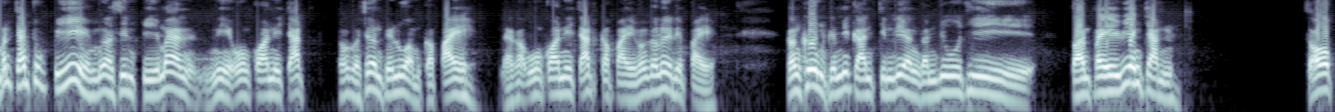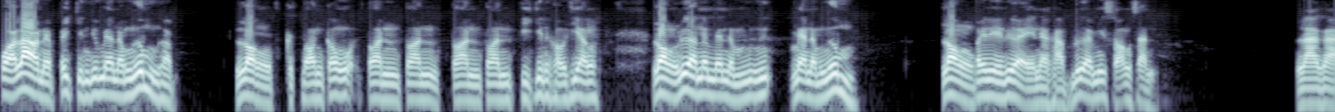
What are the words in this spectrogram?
มันจัดทุกปีเมื่อสิ้นปีมานี่องค์กรนี้จัด เขาก็เชิญไปร่วมก็ไปนะครับองค์กรนี้จัดก็ไปมันก็เลยได้ไป กลางคืนก็มีการกินเลี้ยงกันอยู่ที่ตอนไปเวียงจันทน์สปปลาวเนี่ยไปกินอยู่แม่น้ำงึมครับล่องตอนก็ตอนตอนตอนตอนที่กินเขาวเที่ยงล่องเรือนั่นแม่น้ำแม่น้ำงึมล่องไปเรื่อยๆนะครับ เรือมีสองสันล้วก็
